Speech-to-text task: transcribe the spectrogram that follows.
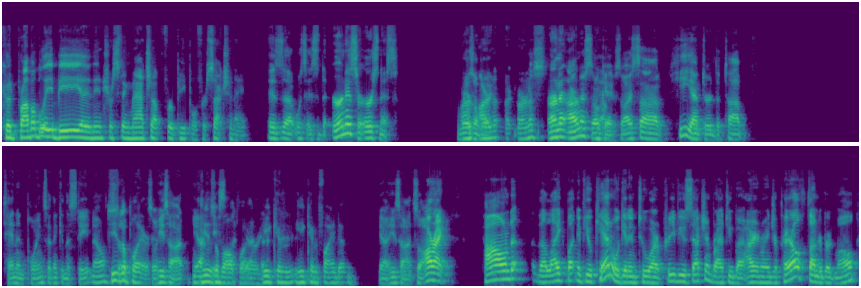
could probably be an interesting matchup for people for section eight. Is, uh, what's, is it the Ernest or Ersness? Roseau. Arn- Arn- Ernest? Ernest, Ernest, Yeah. okay, so I saw he entered the top ten in points, I think, in the state now. He's so- a player. So he's hot, yeah. He's a ball player. yeah. He can, he can find it. Yeah, he's hot. So, all right. Pound the like button if you can. We'll get into our preview section brought to you by Iron Range Apparel, Thunderbird Mall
